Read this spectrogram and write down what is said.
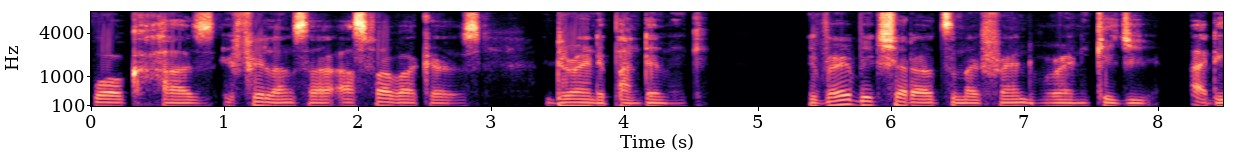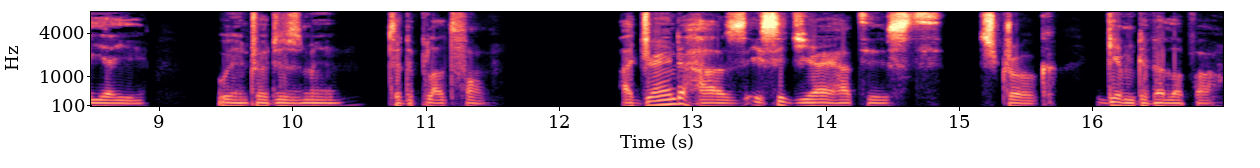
work as a freelancer as far back as during the pandemic. A very big shout out to my friend Morani Keji Adeyaye, who introduced me to the platform. I joined as a CGI artist stroke game developer.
